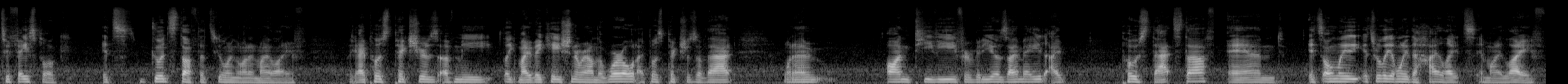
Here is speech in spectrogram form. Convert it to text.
to Facebook, it's good stuff that's going on in my life. Like I post pictures of me, like my vacation around the world. I post pictures of that. When I'm on TV for videos I made, I post that stuff, and it's only it's really only the highlights in my life.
